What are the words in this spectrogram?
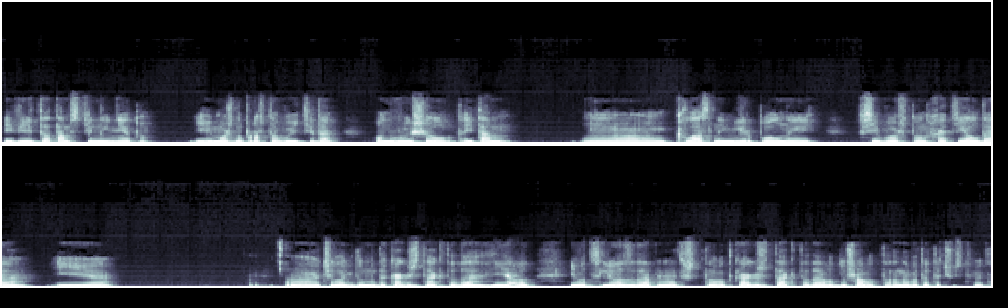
и видит, а там стены нету, и можно просто выйти, да. Он вышел, и там э, классный мир, полный всего, что он хотел, да, и человек думает, да как же так-то, да, я вот, и вот слезы, да, понимаете, что вот как же так-то, да, вот душа вот, она вот это чувствует.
